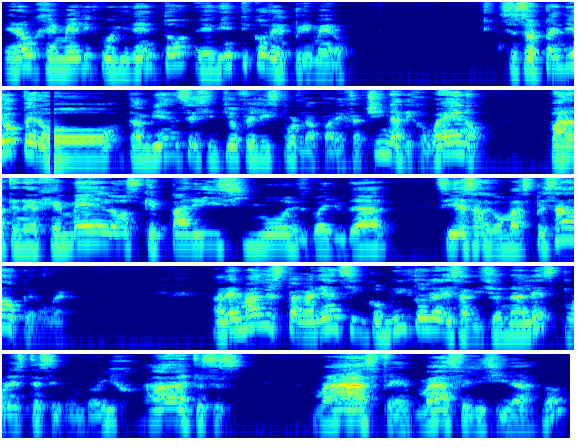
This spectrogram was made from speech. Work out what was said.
era un gemélico idéntico del primero. Se sorprendió, pero también se sintió feliz por la pareja china. Dijo, bueno, van a tener gemelos, qué padrísimo, les voy a ayudar. Sí es algo más pesado, pero bueno. Además les pagarían cinco mil dólares adicionales por este segundo hijo. Ah, entonces más, más felicidad, ¿no?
